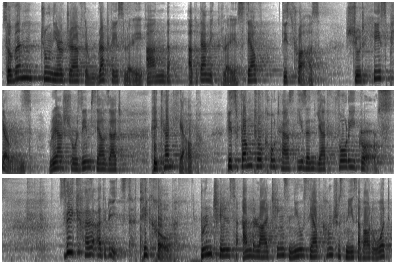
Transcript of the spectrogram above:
So when Junior drives recklessly and academically self-distrust, should his parents reassure themselves that he can help, his frontal cortex isn't yet fully grown. They can at least take hope Brain changes underlie teens' new self-consciousness about what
